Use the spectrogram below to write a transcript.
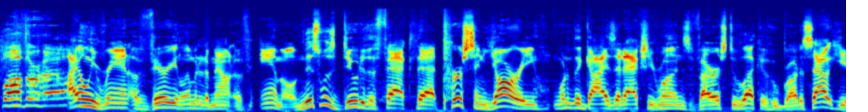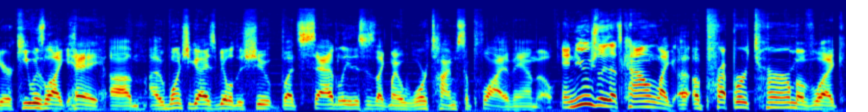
Father hell. I only ran a very limited amount of ammo. And this was due to the fact that person Yari, one of the guys that actually runs Varusteleka, who brought us out here, he was like, hey, um, I want you guys to be able to shoot, but sadly, this is like my wartime supply of ammo. And usually that's kind of like a, a prepper term of like,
